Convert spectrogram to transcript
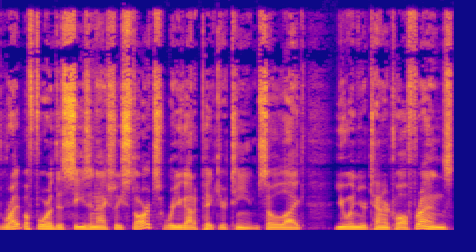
right before the season actually starts, where you got to pick your team. So like you and your 10 or 12 friends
